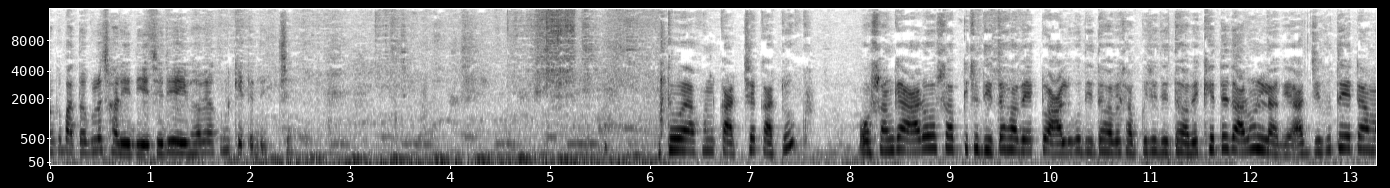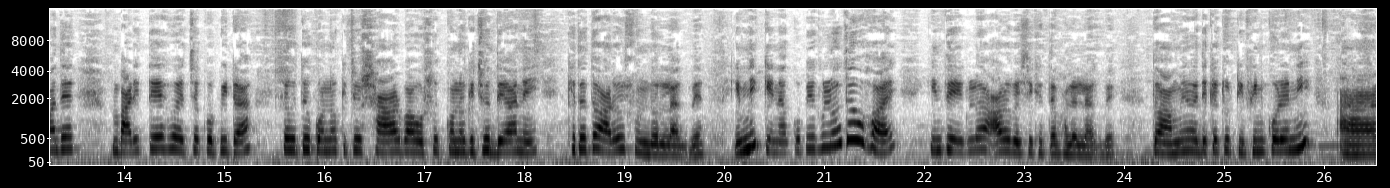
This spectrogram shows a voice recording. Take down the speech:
আগে পাতাগুলো ছাড়িয়ে দিয়েছে, দিয়ে এইভাবে এখন কেটে দিচ্ছে। তো এখন কাটছে কাটুক। ওর সঙ্গে আরও সবকিছু দিতে হবে, একটু আলু দিতে হবে, সবকিছু দিতে হবে। খেতে দারুণ লাগে। আর যেহেতু এটা আমাদের বাড়িতে হয়েছে কপিটা, সেহেতু কোনো কিছু সার বা ওষুধ কোনো কিছু দেয়া নেই, খেতে তো আরও সুন্দর লাগবে। এমনি কেনা কপিগুলোতেও হয়, কিন্তু এগুলো আরও বেশি খেতে ভালো লাগবে। তো আমি ওইদিকে একটু টিফিন করে নিই, আর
